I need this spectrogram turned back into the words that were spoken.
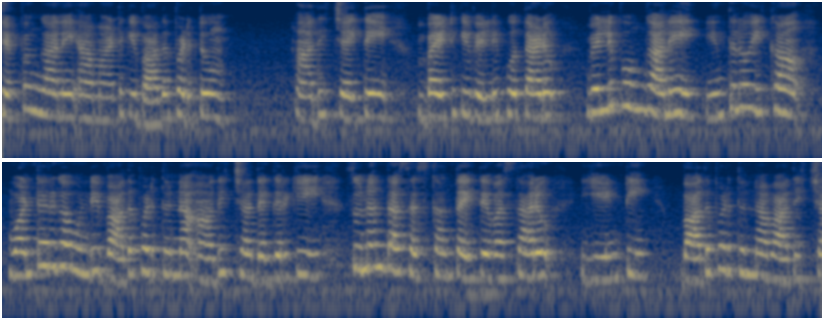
చెప్పంగానే ఆ మాటకి బాధపడుతూ ఆదిత్య అయితే బయటికి వెళ్ళిపోతాడు. వెళ్ళిపోగానే ఇంతలో ఇక ఒంటరిగా ఉండి బాధపడుతున్న ఆదిత్య దగ్గరికి సునంద శశికాంత్ అయితే వస్తారు. ఏంటి? బాధపడుతున్నావు ఆదిత్య?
